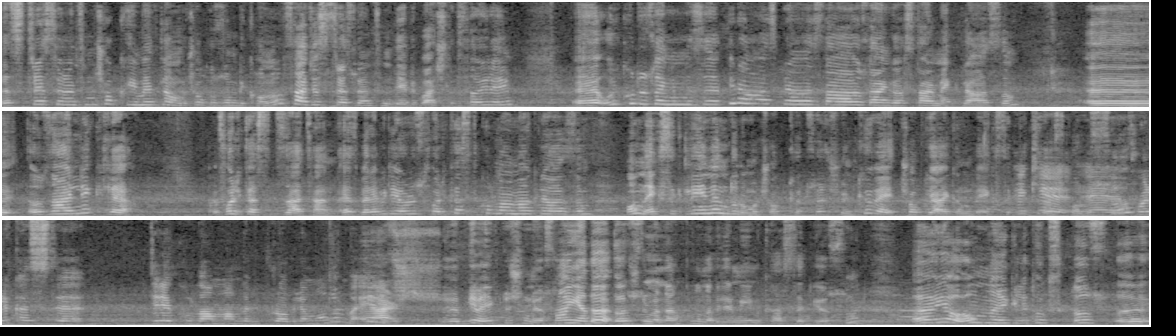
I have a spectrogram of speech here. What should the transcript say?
E, Stres yönetimi çok kıymetli ama çok uzun bir konu. Sadece stres yönetimi diye bir başlık söyleyeyim. E, uyku düzenimize biraz biraz daha özen göstermek lazım. E, özellikle folik asit zaten ezbere biliyoruz. Folik asit kullanmak lazım. Onun eksikliğinin durumu çok kötü çünkü ve çok yaygın bir eksiklik Peki söz konusu. e, folik asiti direkt kullanmamda bir problem olur mu? Eğer Hiç e, gebelik düşünmüyorsan ya da ölçtürmeden kullanabilir miyim kastediyorsun. Ee, yok onunla ilgili toksik doz e,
